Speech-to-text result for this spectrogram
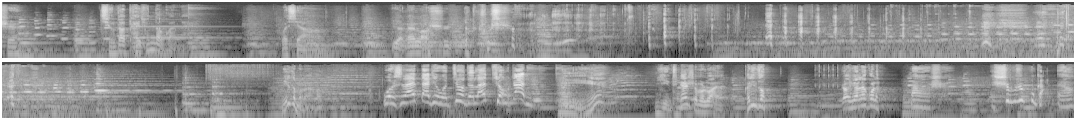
师，请到跆拳道馆来。我想，原来老师要出事了。你怎么来了？我是来代替我舅舅来挑战你的。你，你添什么乱呀？赶紧走，让原来过来。马老师，你是不是不敢呀？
